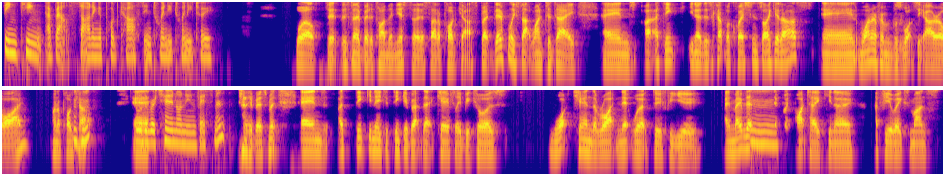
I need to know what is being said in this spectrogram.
thinking about starting a podcast in 2022? Well, there's no better time than yesterday to start a podcast, but definitely start one today. And I think, you know, there's a couple of questions I get asked. And one of them was, what's the ROI on a podcast? Mm-hmm. Or the return on investment. investment. And I think you need to think about that carefully because what can the right network do for you? And maybe that mm. network might take, you know, a few weeks, months,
